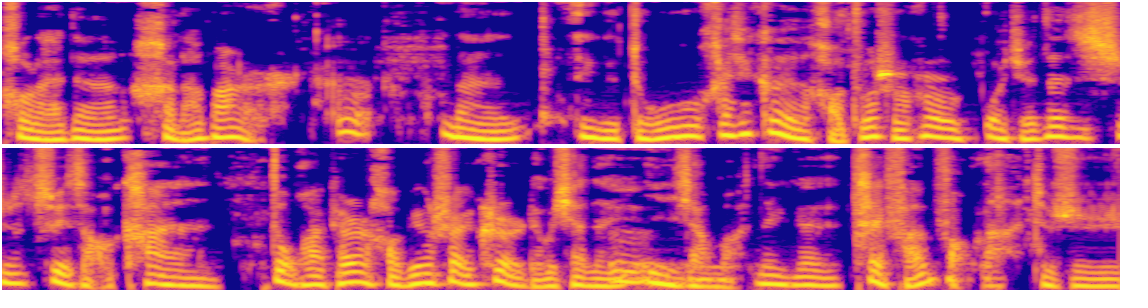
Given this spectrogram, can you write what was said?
后来的赫拉巴尔。嗯，那那个读哈希克，好多时候我觉得是最早看动画片《好兵帅克》留下的印象吧。那个太反讽了，就是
